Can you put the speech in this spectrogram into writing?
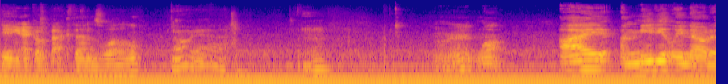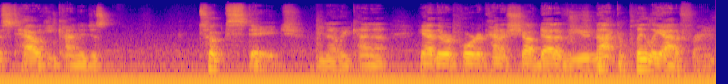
being echoed back then as well. Oh yeah. Mm-hmm. All right. Well, I immediately noticed how he kind of just took stage. You know, he kind of he had the reporter kind of shoved out of view, not completely out of frame,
